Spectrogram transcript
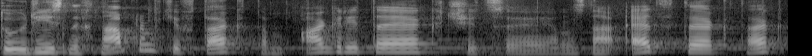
до різних напрямків, так там agritech, чи це я не знаю, edtech, так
